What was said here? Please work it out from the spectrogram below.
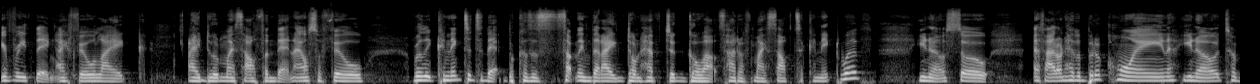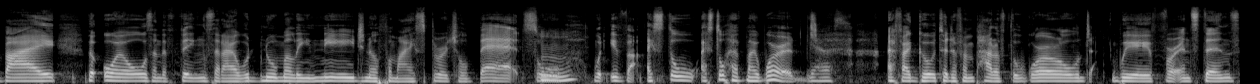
everything. I feel like I do it myself in that. And I also feel really connected to that because it's something that I don't have to go outside of myself to connect with, you know. So if I don't have a bit of coin, you know, to buy the oils and the things that I would normally need, you know, for my spiritual bats or mm-hmm. whatever, I still I still have my word. Yes. If I go to a different part of the world where, for instance,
